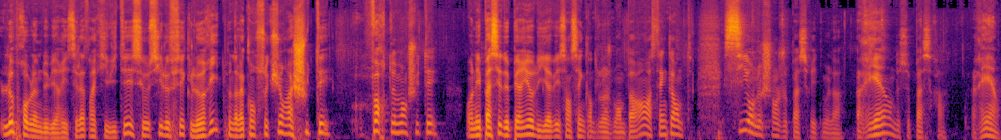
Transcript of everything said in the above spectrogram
le problème de Biarritz, c'est l'attractivité, c'est aussi le fait que le rythme de la construction a chuté, fortement chuté. On est passé de périodes où il y avait 150 logements par an à 50. Si on ne change pas ce rythme-là, rien ne se passera. Rien.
